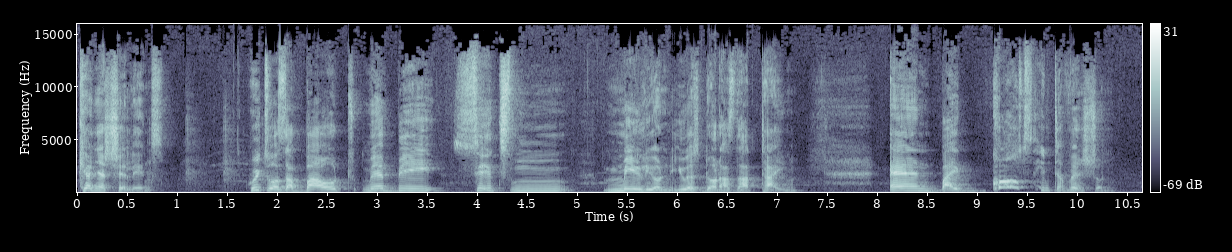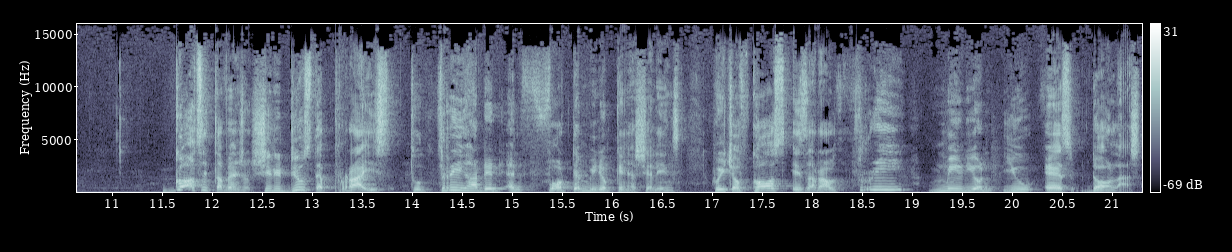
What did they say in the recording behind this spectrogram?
Kenya shillings, which was about maybe 6 million US dollars that time. And by God's intervention, God's intervention, she reduced the price to 340 million Kenya shillings, which of course is around 3 million US dollars.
